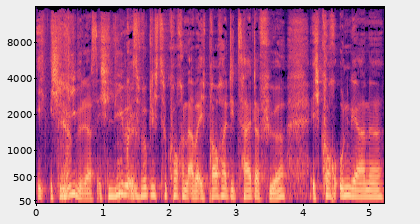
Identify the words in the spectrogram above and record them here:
ich, ich Ja? liebe das. Ich liebe Okay. es wirklich zu kochen, aber ich brauche halt die Zeit dafür. Ich koche ungerne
